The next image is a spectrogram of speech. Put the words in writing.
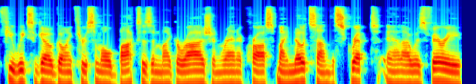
few weeks ago, going through some old boxes in my garage and ran across my notes on the script. And I was very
